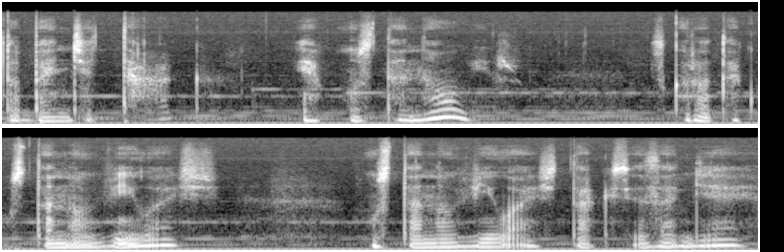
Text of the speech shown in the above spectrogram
to będzie tak, jak ustanowisz. Skoro tak ustanowiłeś, ustanowiłaś, tak się zadzieje.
